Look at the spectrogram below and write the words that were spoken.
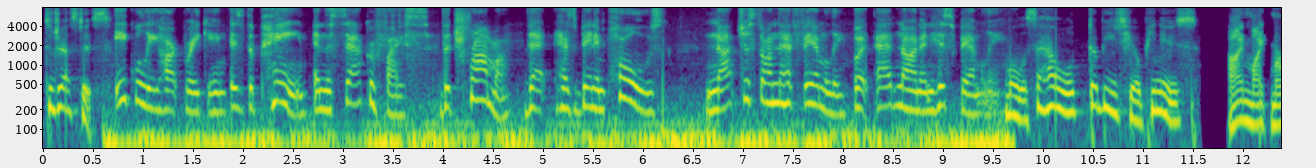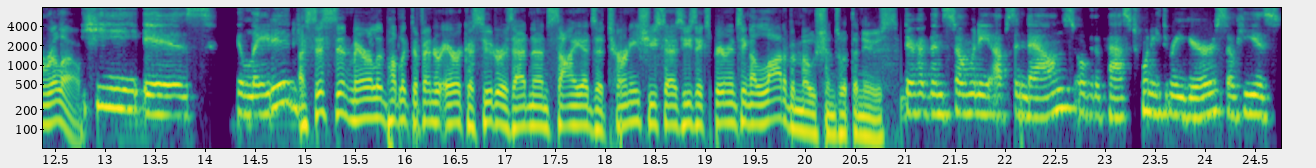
to justice. Equally heartbreaking is the pain and the sacrifice, the trauma that has been imposed not just on that family, but Adnan and his family. Melissa Howell, WTOP News. I'm Mike Murillo. He is elated. Assistant Maryland Public Defender Erica Suter is Adnan Syed's attorney. She says he's experiencing a lot of emotions with the news. There have been so many ups and downs over the past 23 years, so he is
